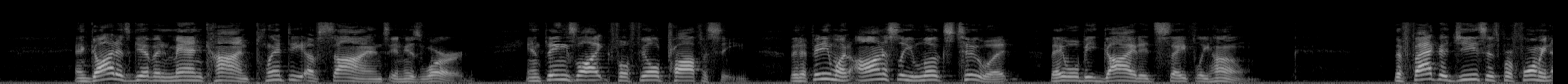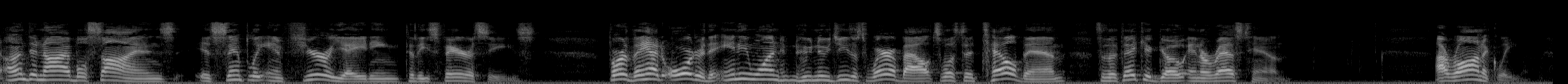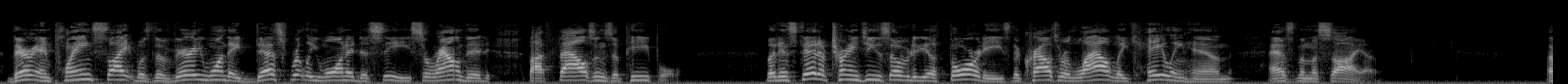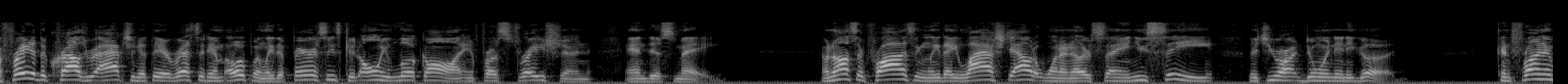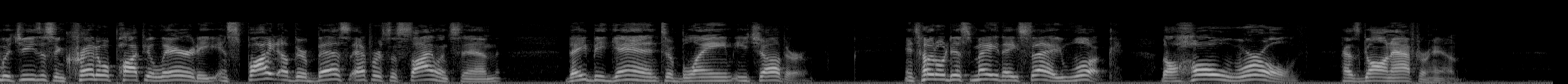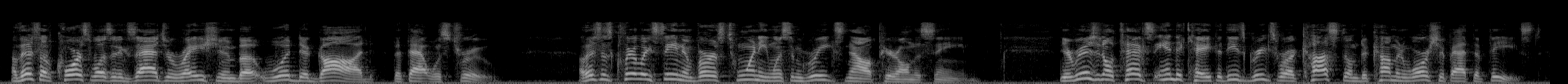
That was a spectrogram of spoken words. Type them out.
And God has given mankind plenty of signs in His Word. In things like fulfilled prophecy, that if anyone honestly looks to it, they will be guided safely home. The fact that Jesus is performing undeniable signs is simply infuriating to these Pharisees. For they had ordered that anyone who knew Jesus' whereabouts was to tell them so that they could go and arrest him. Ironically, there in plain sight was the very one they desperately wanted to see, surrounded by thousands of people. But instead of turning Jesus over to the authorities, the crowds were loudly hailing him as the Messiah. Afraid of the crowd's reaction if they arrested him openly, the Pharisees could only look on in frustration and dismay. Now, not surprisingly, they lashed out at one another, saying, You see, that you aren't doing any good. Confronted with Jesus' incredible popularity, in spite of their best efforts to silence him, they began to blame each other. In total dismay, they say, Look, the whole world has gone after him. Now, this, of course, was an exaggeration, but would to God that that was true. Now, this is clearly seen in verse 20 when some Greeks now appear on the scene. The original texts indicate that these Greeks were accustomed to come and worship at the feast.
